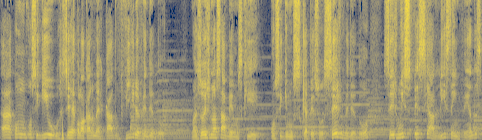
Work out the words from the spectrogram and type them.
ah, como não conseguiu se recolocar no mercado, vira vendedor. Mas hoje nós sabemos que conseguimos que a pessoa seja um vendedor, seja um especialista em vendas,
